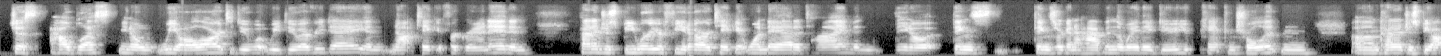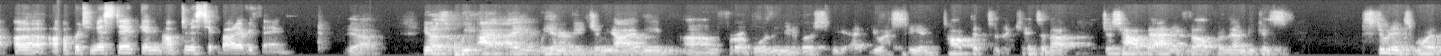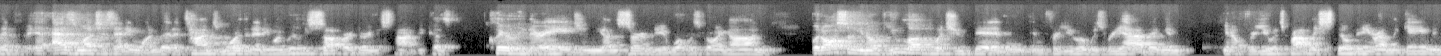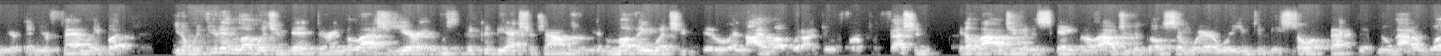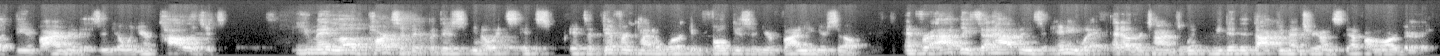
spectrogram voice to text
just how blessed you know we all are to do what we do every day and not take it for granted and kind of just be where your feet are take it one day at a time. And you know things things are going to happen the way they do. You can't control it, and um, kind of just be uh, opportunistic and optimistic about everything. Yeah, you know, so we I, I we interviewed Jimmy Iovine um, for a boardroom university at USC, and talked to the kids about just how bad he felt for them because students more than as much as anyone, but at times more than anyone, really suffered during this time because clearly their age and the uncertainty of what was going on but also, you know, if you loved what you did, and, and for you it was rehabbing, and you know, for you it's probably still being around the game and your and your family. But you know, if you didn't love what you did during the last year, it was it could be extra challenging. And loving what you do, and I love what I do for a profession. It allowed you an escape. It allowed you to go somewhere where you could be so effective, no matter what the environment is. And you know, when you're in college, it's you may love parts of it, but there's you know, it's it's it's a different kind of work and focus, and you're finding yourself. And for athletes, that happens anyway at other times. When we did the documentary on Stephon Marbury,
